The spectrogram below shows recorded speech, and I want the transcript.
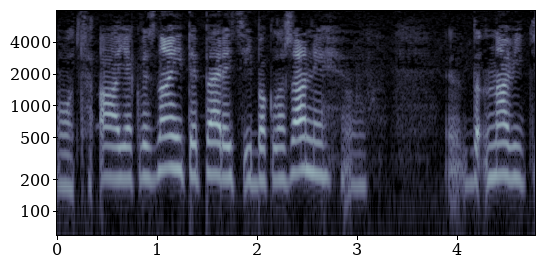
От. А як ви знаєте, перець і баклажани, е, навіть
